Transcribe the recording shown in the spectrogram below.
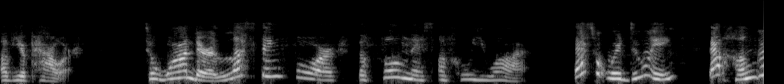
of your power to wander, lusting for the fullness of who you are. That's what we're doing. That hunger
